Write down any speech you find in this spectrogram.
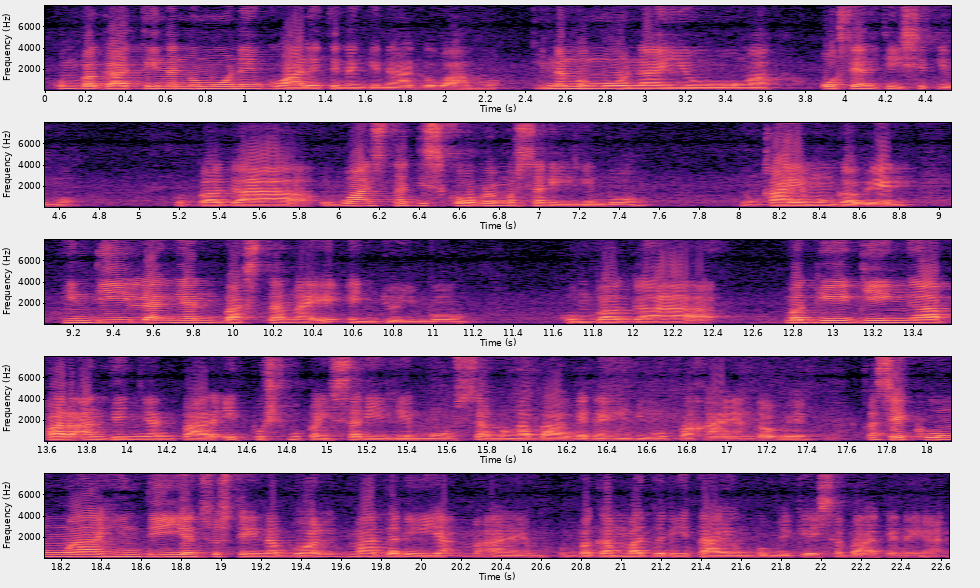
Kumbaga, tingnan mo muna yung quality ng ginagawa mo. Tingnan mo muna yung uh, authenticity mo. Kumbaga, once na discover mo sarili mo, yung kaya mong gawin, hindi lang yan basta ma-enjoy mo. Kumbaga, magiging uh, paraan din yan para i-push mo pa yung sarili mo sa mga bagay na hindi mo pa kayang gawin. Kasi kung uh, hindi yan sustainable, madali, ano, kumbaga madali tayong bumigay sa bagay na yan.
